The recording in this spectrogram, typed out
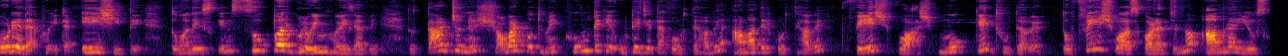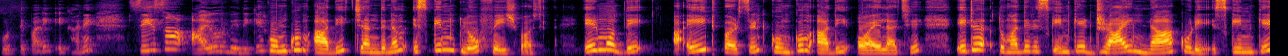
করে দেখো এটা এই শীতে। তোমাদের স্কিন সুপার গ্লোয়িং হয়ে যাবে। তো তার জন্য সবার প্রথমে ঘুম থেকে উঠে যেটা করতে হবে, আমাদের করতে হবে ফেস ওয়াশ মুখকে ধুতে হবে। তো ফেস ওয়াশ করার জন্য আমরা ইউজ করতে পারি এখানে সেসা আয়ুর্বেদিকের Kumkumadi Chandanam skin glow face wash এর মধ্যে এইট পারসেন্ট কুমকুম আদি অয়েল আছে। এটা তোমাদের স্কিনকে ড্রাই না করে স্কিনকে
